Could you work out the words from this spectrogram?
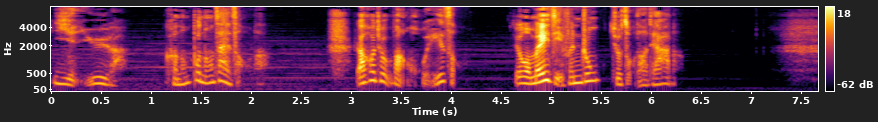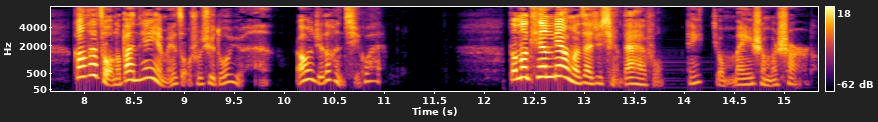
隐喻啊？可能不能再走了，然后就往回走，结果没几分钟就走到家了。刚才走了半天也没走出去多远，然后觉得很奇怪。等到天亮了再去请大夫，哎，就没什么事儿了。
